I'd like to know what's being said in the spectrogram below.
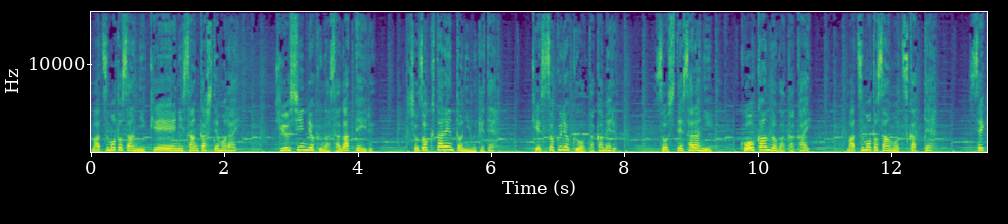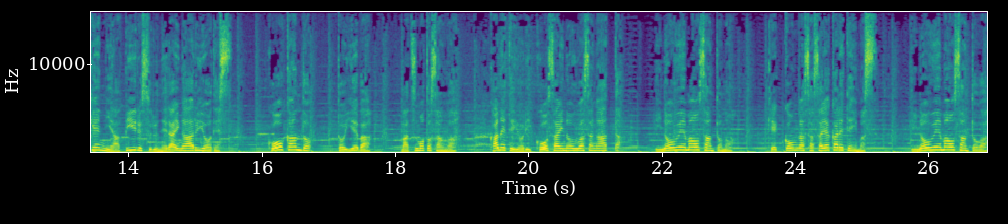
松本さんに経営に参加してもらい求心力が下がっている。所属タレントに向けて結束力を高める。そしてさらに好感度が高い松本さんを使って世間にアピールする狙いがあるようです。好感度といえば松本さんはかねてより交際の噂があった井上真央さんとの結婚がささやかれています。井上真央さんとは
